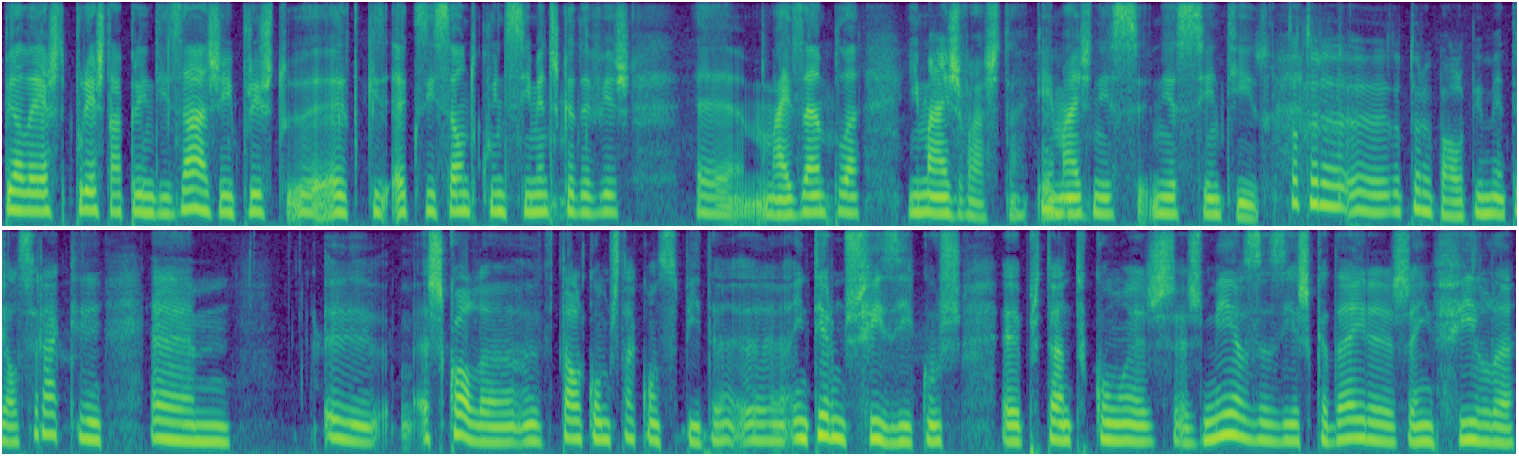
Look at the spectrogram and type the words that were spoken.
pela este, por esta aprendizagem e por esta uh, aquisição de conhecimentos cada vez Uh, mais ampla e mais vasta. É uhum. mais nesse, nesse sentido. Doutora, uh, doutora Paula Pimentel, será que um, eh, a escola, eh, tal como está concebida, eh, em termos físicos, portanto, com as, as mesas e as cadeiras em fila,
